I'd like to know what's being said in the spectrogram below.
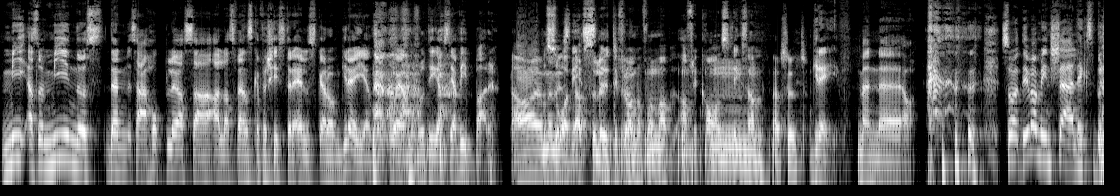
mi, alltså minus den så här hopplösa alla svenska fascister älskar om grejen och en Rhodesia-vibbar. Ja, På men så visst, vis, absolut. utifrån någon form av Mm, afrikansk mm, liksom, Absolut. grej. Men eh, ja. så det var min kärleksbrev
